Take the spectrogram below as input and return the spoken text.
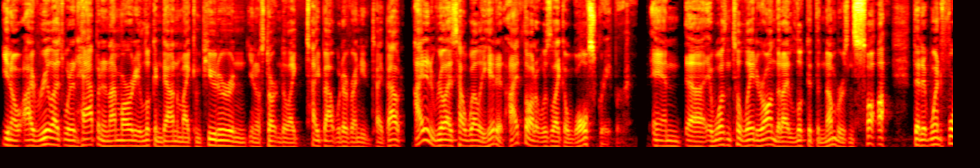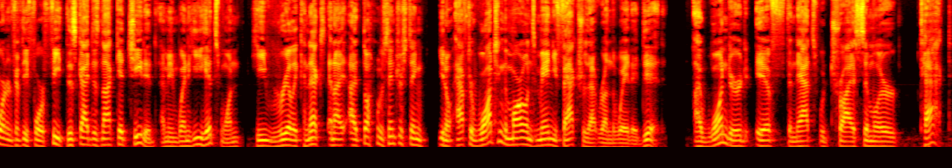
you know, I realized what had happened and I'm already looking down at my computer and, you know, starting to like type out whatever I need to type out. I didn't realize how well he hit it. I thought it was like a wall scraper. And uh, it wasn't until later on that I looked at the numbers and saw that it went 454 feet. This guy does not get cheated. I mean, when he hits one, he really connects. And I, I thought it was interesting, you know, after watching the Marlins manufacture that run the way they did, I wondered if the Nats would try a similar tact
